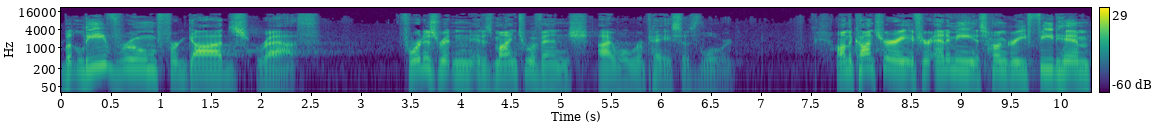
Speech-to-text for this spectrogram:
but leave room for God's wrath. For it is written, It is mine to avenge, I will repay, says the Lord. On the contrary, if your enemy is hungry, feed him.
